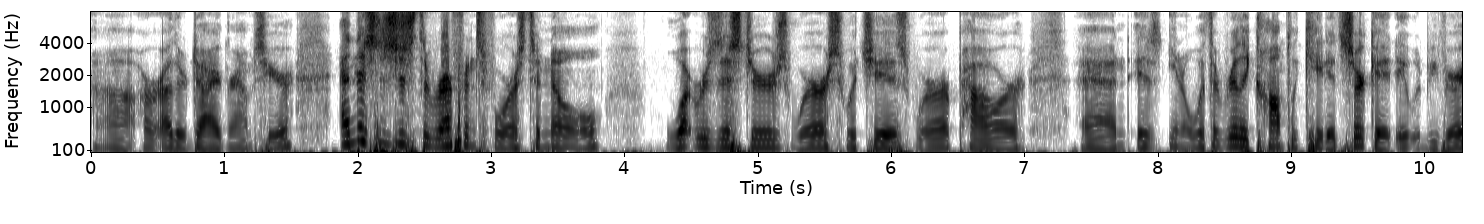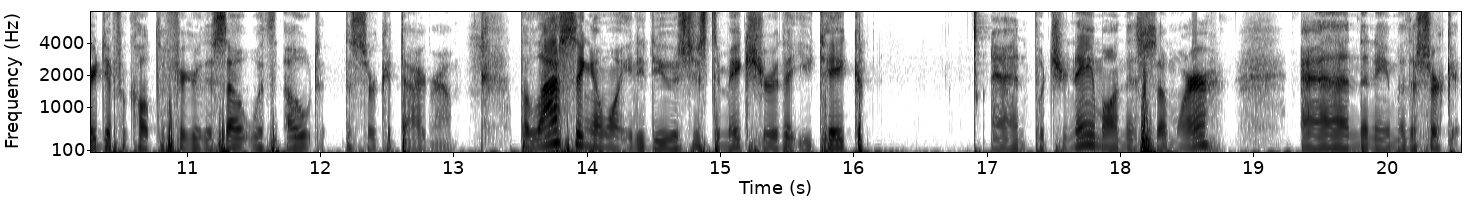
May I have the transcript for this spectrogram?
uh, our other diagrams here. And this is just the reference for us to know what resistors, where our switch is, where our power, and is, you know, with a really complicated circuit, it would be very difficult to figure this out without the circuit diagram. The last thing I want you to do is just to make sure that you take and put your name on this somewhere and the name of the circuit.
